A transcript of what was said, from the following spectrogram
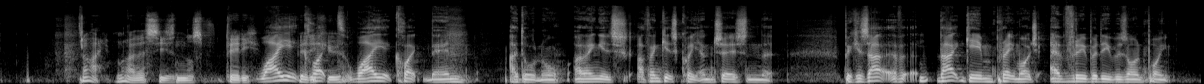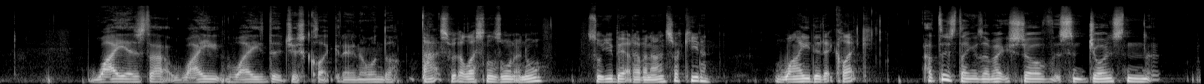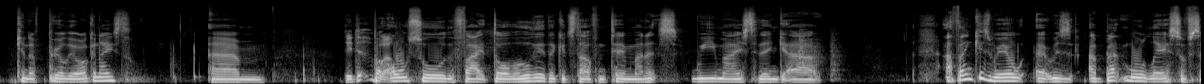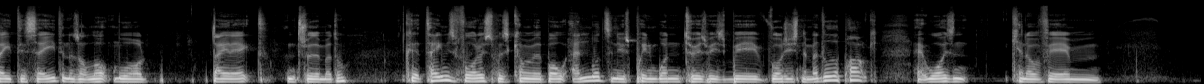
Aye, no, this season there's very Why it very clicked? few. Why it clicked then? I don't know. I think it's I think it's quite interesting that because that that game pretty much everybody was on point. Why is that? Why why did it just click then? I wonder. That's what the listeners want to know. So you better have an answer, Ciaran. Why did it click? I just think it's a mixture of St Johnstone kind of poorly organised. Um, They did, But well, also the fact of although they had a good start from ten minutes, we managed to then get a. I think as well it was a bit more less of side to side and there's a lot more direct and through the middle. Because at times Forrest was coming with the ball inwards and he was playing one twos with with Rogers in the middle of the park. It wasn't kind of um,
